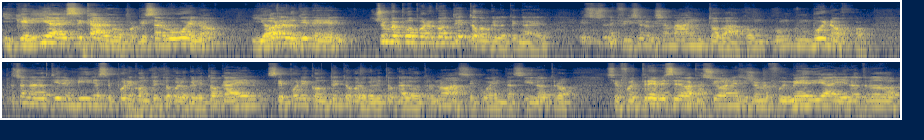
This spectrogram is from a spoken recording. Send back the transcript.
y quería ese cargo porque es algo bueno y ahora lo tiene él, yo me puedo poner contento con que lo tenga él. Eso es una definición de lo que se llama Ain con, un buen ojo. persona no tiene envidia, se pone contento con lo que le toca a él, se pone contento con lo que le toca al otro, no hace cuenta si el otro se fue tres veces de vacaciones y yo me fui media y el otro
